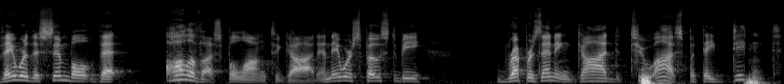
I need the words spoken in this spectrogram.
they were the symbol that all of us belong to God. And they were supposed to be representing God to us, but they didn't.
